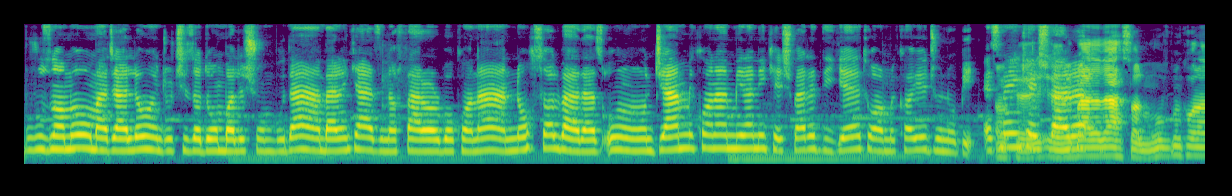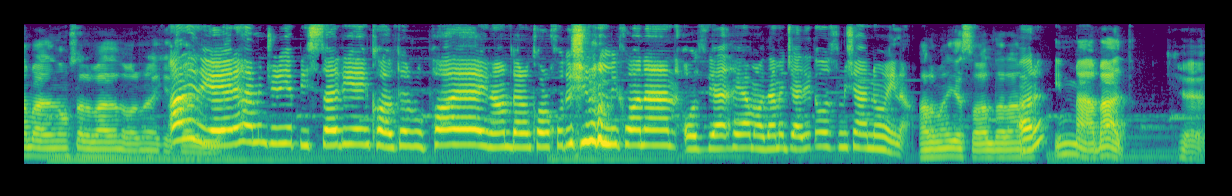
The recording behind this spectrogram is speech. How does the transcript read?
روزنامه و مجله و اینجور چیزا دنبالشون بودن برای اینکه از اینا فرار بکنن نه سال بعد از اون جمع می‌کنن میرن یه کشور دیگه تو آمریکای جنوبی. اسم این کشور یعنی بعد ده سال move می‌کنن بعد 9 سال بعد دوباره میرن کشور آره دیگه یعنی همینجوری یه 20 سالی این cult رو پائه اینا هم دارن کار خودشونو می‌کنن. عضویت هم آدم جدید عضو میشن و اینا. حالا من یه سوال دارم. آره؟ این معبد که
